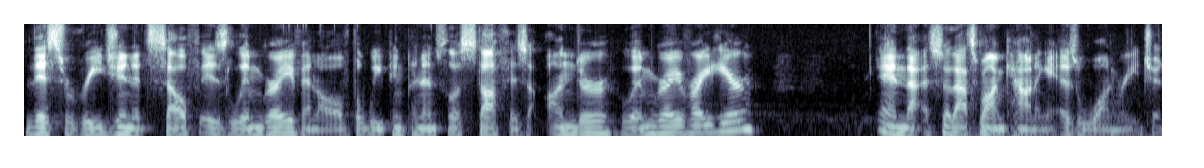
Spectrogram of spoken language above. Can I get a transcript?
this region itself is Limgrave, and all of the Weeping Peninsula stuff is under Limgrave right here. And that, so that's why I'm counting it as one region.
